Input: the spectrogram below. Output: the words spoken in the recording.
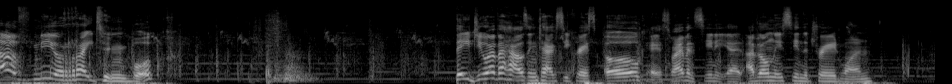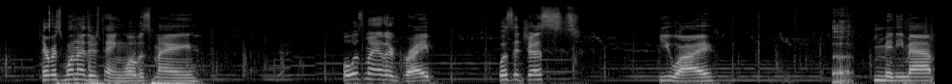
Have me writing book. They do have a housing tax decrease. Okay, so I haven't seen it yet. I've only seen the trade one. There was one other thing. What was my... What was my other gripe? Was it just UI? Uh. Minimap?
